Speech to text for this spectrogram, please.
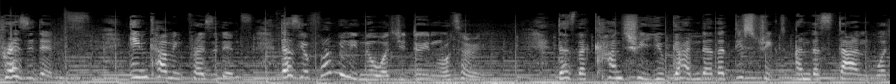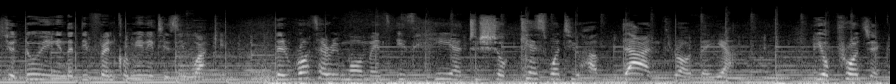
Presidents, incoming presidents, does your family know what you do in Rotary? Does the country, Uganda, the district understand what you're doing in the different communities you work in? The Rotary moment is here to showcase what you have done throughout the year your projects,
